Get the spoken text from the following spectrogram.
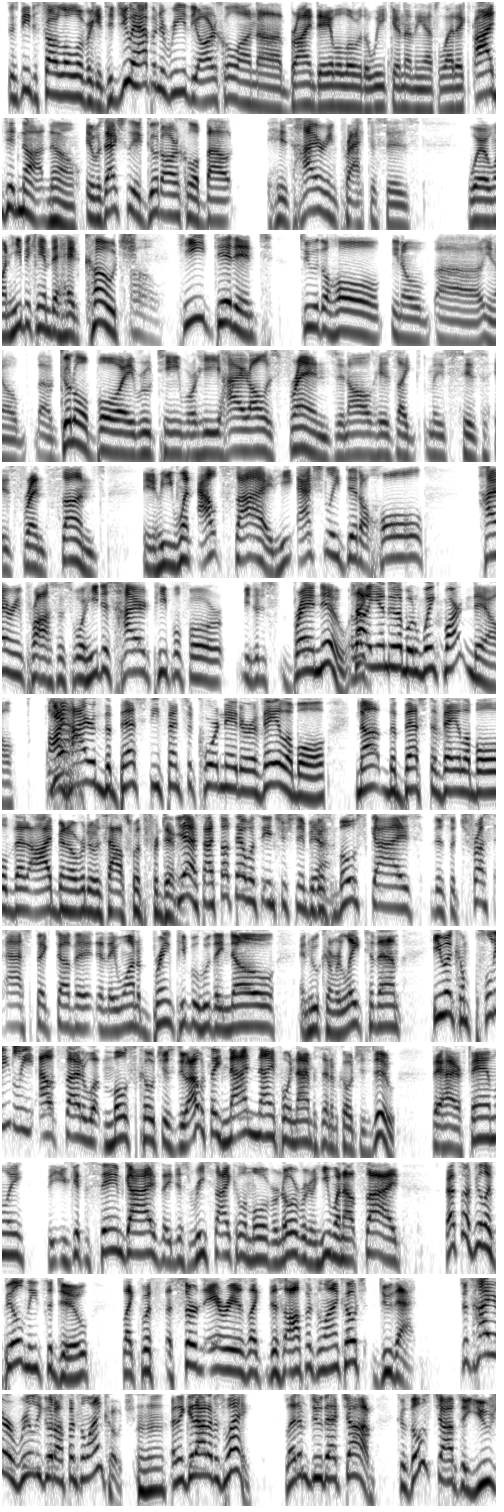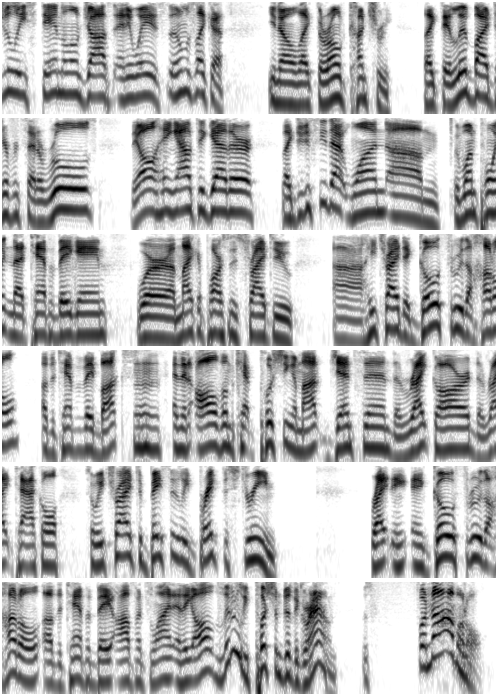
Just need to start all over again. Did you happen to read the article on uh, Brian Daboll over the weekend on The Athletic? I did not know. it was actually a good article about his hiring practices where when he became the head coach he didn't do the whole you know uh, you know uh, good old boy routine where he hired all his friends and all his like his his, his friends sons. You know he went outside. He actually did a whole hiring process where he just hired people for you know just brand new. That's how Like- you ended up with Wink Martindale. I hired the best defensive coordinator available, not the best available that I've been over to his house with for dinner. Yes, I thought that was interesting because Yeah. most guys, there's a trust aspect of it, and they want to bring people who they know and who can relate to them. He went completely outside of what most coaches do. I would say 99.9% of coaches do. They hire family. You get the same guys. They just recycle them over and over again. He went outside. That's what I feel like Bill needs to do. Like with a certain areas, like this offensive line coach, do that. Just hire a really good offensive line coach and then get out of his way. Let him do that job because those jobs are usually standalone jobs anyway. It's almost like a, you know, like their own country. Like they live by a different set of rules. They all hang out together. Like, did you see that one, um, the one point in that Tampa Bay game where uh, Micah Parsons tried to, uh, he tried to go through the huddle of the Tampa Bay Bucks, and then all of them kept pushing him out. Jensen, the right guard, the right tackle. So he tried to basically break the stream right, and, and go through the huddle of the Tampa Bay offensive line, and they all literally pushed him to the ground. It was phenomenal.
